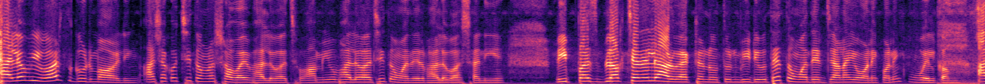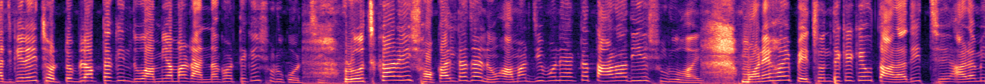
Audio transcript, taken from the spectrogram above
Hello viewers, good morning. আশা করছি তোমরা সবাই ভালো আছো। আমিও ভালো আছি তোমাদের ভালোবাসা নিয়ে। রিপাস ব্লগ চ্যানেলে আরও একটা নতুন ভিডিওতে তোমাদের জানাই অনেক অনেক ওয়েলকাম। আজকের এই ছোট্ট ব্লগটা কিন্তু আমি আমার রান্নাঘর থেকেই শুরু করছি। রোজকার এই সকালটা যেন আমার জীবনে একটা তাড়া দিয়ে শুরু হয়। মনে হয় পেছন থেকে কেউ তাড়া দিচ্ছে আর আমি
